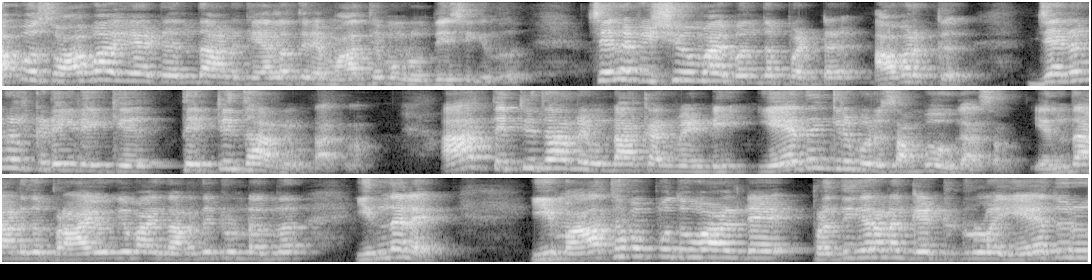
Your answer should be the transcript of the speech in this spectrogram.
അപ്പോൾ സ്വാഭാവികമായിട്ട് എന്താണ് കേരളത്തിലെ മാധ്യമങ്ങൾ ഉദ്ദേശിക്കുന്നത്? ചില വിഷയവുമായി ബന്ധപ്പെട്ട് അവർക്ക് ജനങ്ങൾക്കിടയിലേക്ക് തെറ്റിദ്ധാരണ ഉണ്ടാക്കണം. ആ തെറ്റിദ്ധാരണ ഉണ്ടാക്കാൻ വേണ്ടി ഏതെങ്കിലും ഒരു സംഭവവികാസം. എന്താണിത് പ്രായോഗികമായി നടന്നിട്ടുണ്ടെന്ന് ഇന്നലെ ഈ മാധവ പൊതുവാളിന്റെ പ്രതികരണം കേട്ടിട്ടുള്ള ഏതൊരു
